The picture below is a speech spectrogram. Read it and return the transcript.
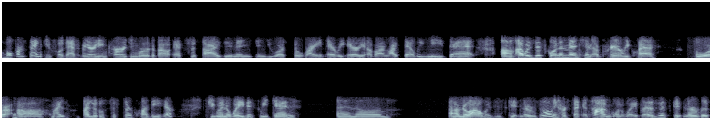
well, first, thank you for that very encouraging word about exercising, and, and you are so right in every area of our life that we need that. Um, I was just going to mention a prayer request for uh, my my little sister Claudia. She went away this weekend, and um, I don't know. I always just get nervous. It's only her second time going away, but I just get nervous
